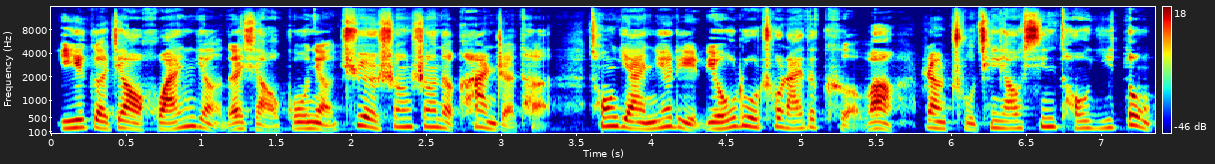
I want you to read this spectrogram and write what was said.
一个叫环影的小姑娘怯生生地看着他，从眼睛里流露出来的渴望让楚清瑶心头一动。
